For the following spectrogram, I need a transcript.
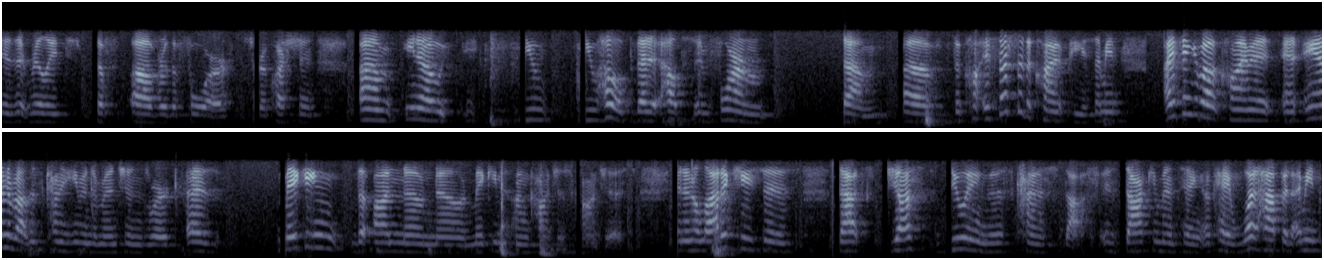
is it really the of or the for sort of question. Um, you know, you, you hope that it helps inform them of the, especially the climate piece. I mean, I think about climate and, and about this kind of human dimensions work as making the unknown known, making the unconscious conscious. And in a lot of cases, that's just doing this kind of stuff, is documenting, okay, what happened? I mean,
